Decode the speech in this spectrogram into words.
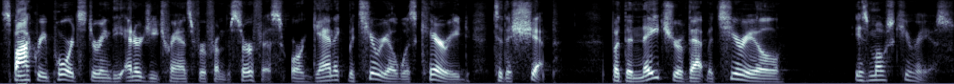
Spock reports during the energy transfer from the surface, organic material was carried to the ship, but the nature of that material is most curious.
